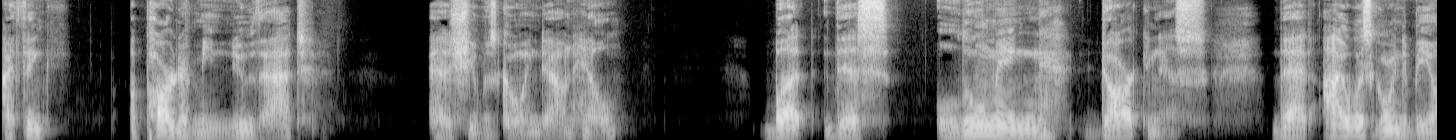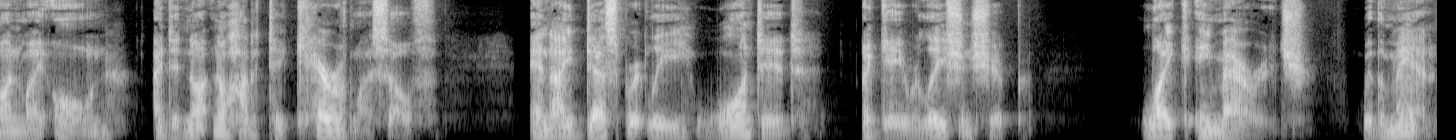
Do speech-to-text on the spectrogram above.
I think a part of me knew that as she was going downhill, but this looming darkness that I was going to be on my own. I did not know how to take care of myself. And I desperately wanted a gay relationship like a marriage with a man.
